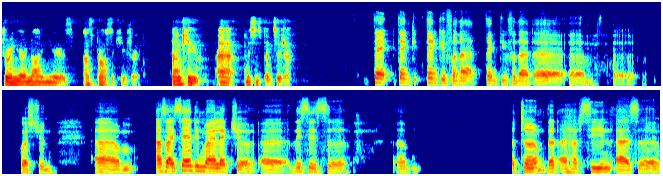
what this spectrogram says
during your nine years as prosecutor? Thank you, uh, Mrs. Bensouda. Thank, thank, thank you for that. Thank you for that uh, um, question. Um, as I said in my lecture, this is um, a term that I have seen as a,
